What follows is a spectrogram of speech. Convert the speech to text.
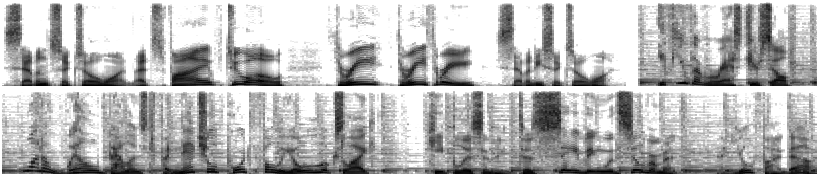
7601. That's 520 333 7601. If you've ever asked yourself what a well balanced financial portfolio looks like, keep listening to Saving with Silverman, and you'll find out.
